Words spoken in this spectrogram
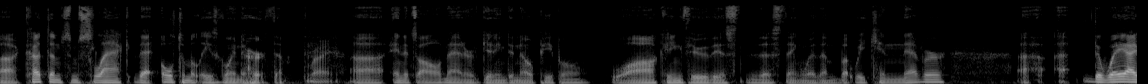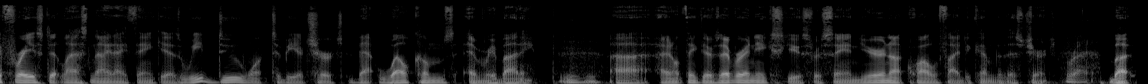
uh, cut them some slack that ultimately is going to hurt them. Right. Uh, and it's all a matter of getting to know people, walking through this this thing with them. But we can never. Uh, uh, the way I phrased it last night, I think, is we do want to be a church that welcomes everybody. Uh, I don't think there's ever any excuse for saying you're not qualified to come to this church. Right. But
